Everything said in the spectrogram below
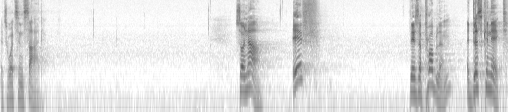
it's what's inside. So now, if there's a problem, a disconnect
